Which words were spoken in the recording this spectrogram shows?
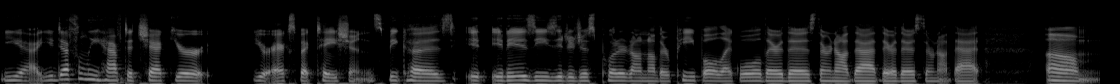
Yeah you definitely have to check your your expectations because it, it is easy to just put it on other people like well they're this they're not that they're this they're not that. Um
